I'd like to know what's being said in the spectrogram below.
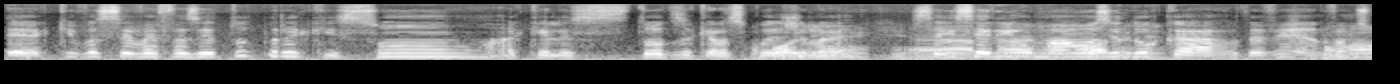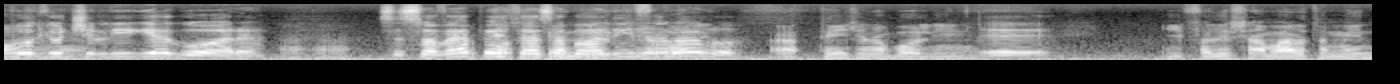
É, aqui você vai fazer tudo por aqui. Som, aqueles, todas aquelas A coisas de lá. aqui. Isso aí Ah, seria tá, o mouse do ali. carro, tá vendo? Tipo Vamos supor que eu te ligue agora. Você só vai Eu apertar essa bolinha e falar alô. Atende na bolinha. É, E fazer chamada também.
